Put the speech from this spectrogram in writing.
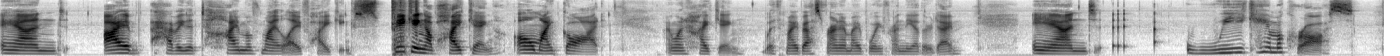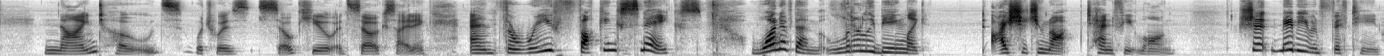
And I'm having the time of my life hiking. Speaking of hiking, oh my God. I went hiking with my best friend and my boyfriend the other day. And we came across nine toads, which was so cute and so exciting, and three fucking snakes. One of them literally being like, I shit you not, 10 feet long. Shit, maybe even 15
